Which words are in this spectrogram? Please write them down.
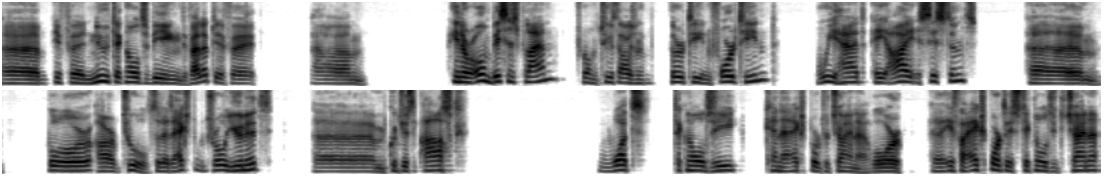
if a new technology is being developed, if a, um, in our own business plan from 2013 14, we had AI assistants um, for our tool. So that the export control unit um, could just ask, what technology can I export to China? Or uh, if I export this technology to China,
